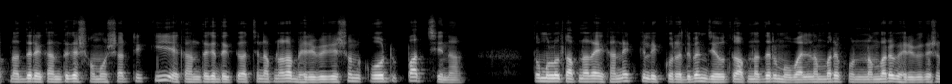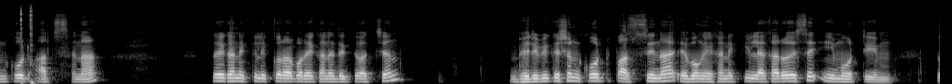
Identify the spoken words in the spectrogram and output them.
আপনাদের এখান থেকে সমস্যাটি কি? এখান থেকে দেখতে পাচ্ছেন আপনারা ভেরিফিকেশন কোড পাচ্ছি না। তো মূলত আপনারা এখানে ক্লিক করে দেবেন, যেহেতু আপনাদের মোবাইল নাম্বারে ফোন নাম্বারে ভেরিফিকেশন কোড আসছে না। তো এখানে ক্লিক করার পর এখানে দেখতে পাচ্ছেন ভেরিফিকেশন কোড পাচ্ছি না এবং এখানে কি লেখা রয়েছে? ইমো টিম তো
